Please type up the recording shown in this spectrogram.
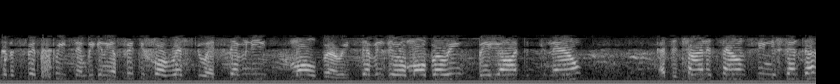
in the compound of the 5th precinct, beginning a 54 rescue at 70 Mulberry, 70 Mulberry, Bayard Canal, at the Chinatown Senior Center.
